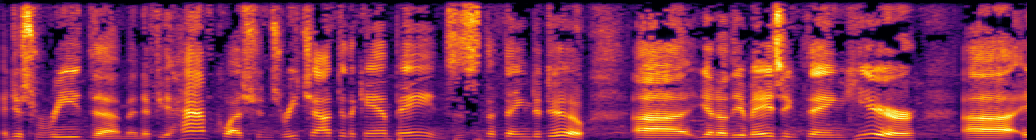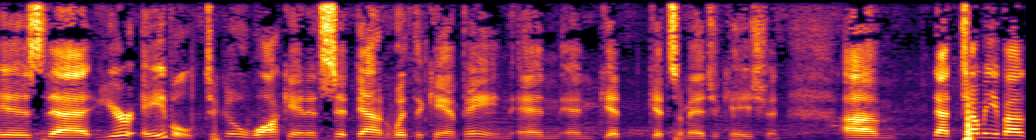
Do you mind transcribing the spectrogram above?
and just read them. And if you have questions reach out to the campaigns. This is the thing to do. Uh, you know the amazing thing here uh, is that you're able to go walk in and sit down with the campaign and and get get some education. Um, now, tell me about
